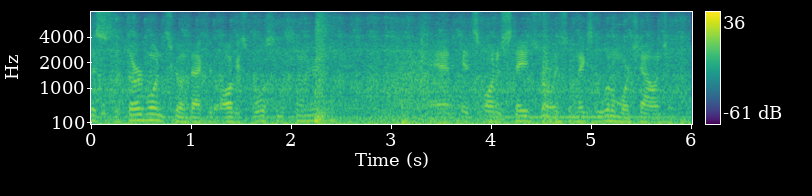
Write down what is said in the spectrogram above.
This is the third one. It's going back to the August Wilson Center. It's on a stage dolly, so it makes it a little more challenging.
